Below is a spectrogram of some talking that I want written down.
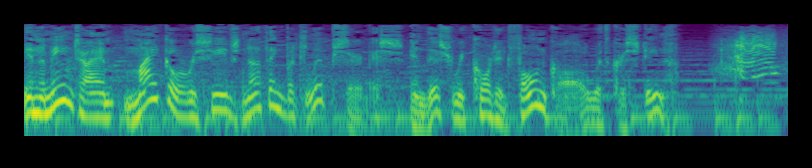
In the meantime, Michael receives nothing but lip service in this recorded phone call with Christina. Hello?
